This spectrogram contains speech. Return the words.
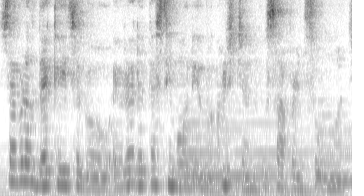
Several decades ago, I read a testimony of a Christian who suffered so much.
